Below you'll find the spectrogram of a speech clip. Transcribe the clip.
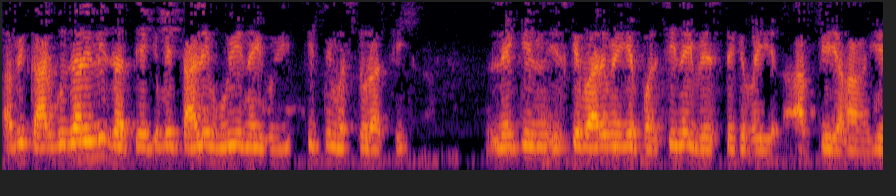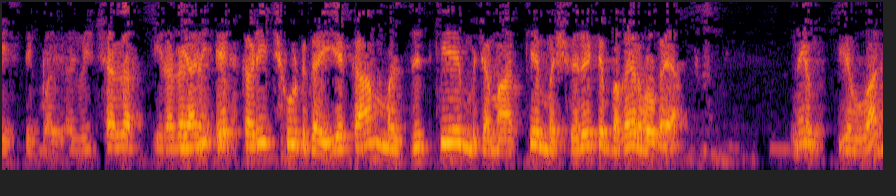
ابھی کارگزاری لی جاتی ہے کہ بھائی تعلیم ہوئی نہیں ہوئی کتنی مستورات تھی۔ لیکن اس کے بارے میں یہ پرچی نہیں بھیجتے کہ بھائی آپ کے یہاں یہ استقبال ان شاء اللہ یعنی ایک کڑی چھوٹ گئی یہ کام مسجد کے جماعت کے مشورے کے بغیر ہو گیا۔ نہیں یہ ہوا نا۔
